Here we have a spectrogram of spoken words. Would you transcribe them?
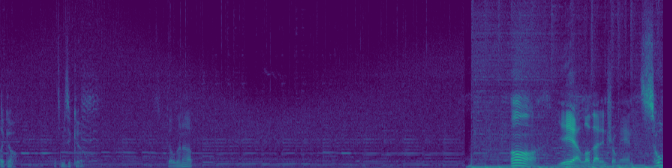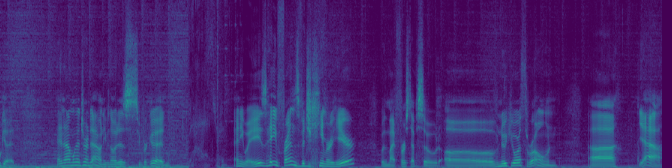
let it go. Let's music go. Building up. Oh, yeah, I love that intro, man. So good. And I'm gonna turn down, even though it is super good. Anyways, hey friends, Vidjagamer here with my first episode of Nuclear Throne. Uh, yeah,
